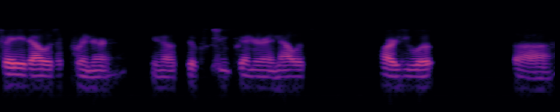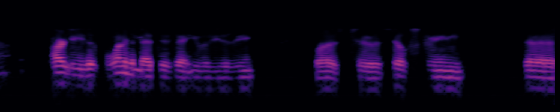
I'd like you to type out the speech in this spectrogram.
trade I was a printer, you know, silk screen printer, and that was partly what uh partly the, one of the methods that he was using was to silk screen the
